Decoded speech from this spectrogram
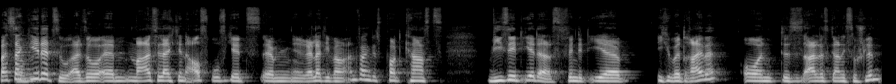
Was sagt um, ihr dazu? Also ähm, mal vielleicht den Aufruf jetzt ähm, relativ am Anfang des Podcasts. Wie seht ihr das? Findet ihr, ich übertreibe und das ist alles gar nicht so schlimm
